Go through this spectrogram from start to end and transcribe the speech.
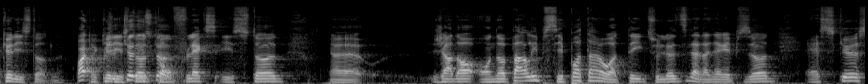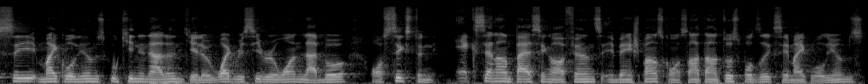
que des studs. Là. Ouais, t'as que des que des studs. Ton flex est stud. Euh, J'adore. On a parlé, puis c'est pas tant un hot take. Tu l'as dit dans le dernier épisode. Est-ce que c'est Mike Williams ou Keenan Allen qui est le wide receiver one là-bas? On sait que c'est une excellente passing offense, eh bien, je pense qu'on s'entend tous pour dire que c'est Mike Williams.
